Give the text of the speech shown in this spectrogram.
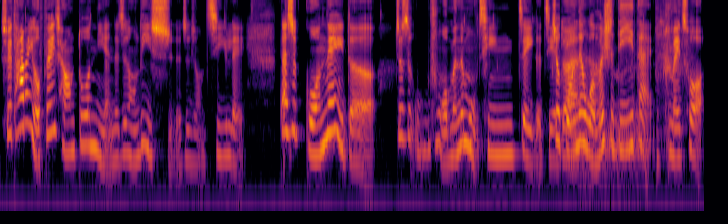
所以他们有。有非常多年的这种历史的这种积累，但是国内的，就是 我们的母亲这个阶段，就国内我们是第一代，没错。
